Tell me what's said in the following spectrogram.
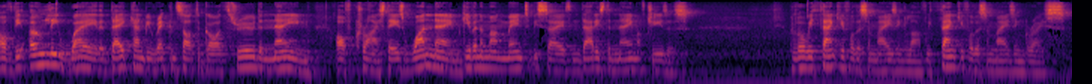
of the only way that they can be reconciled to God through the name of Christ. There is one name given among men to be saved, and that is the name of Jesus. Lord, we thank you for this amazing love. We thank you for this amazing grace.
